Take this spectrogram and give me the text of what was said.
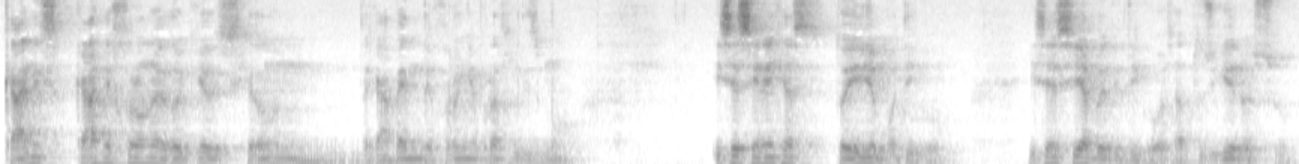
κάνεις κάθε χρόνο εδώ και σχεδόν 15 χρόνια προαθλητισμό. Είσαι συνέχεια στο ίδιο μοτίβο. Είσαι εσύ απαιτητικός από τους γύρω σου.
